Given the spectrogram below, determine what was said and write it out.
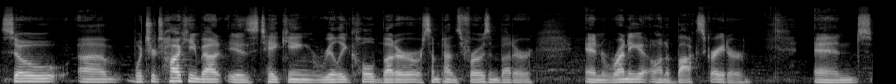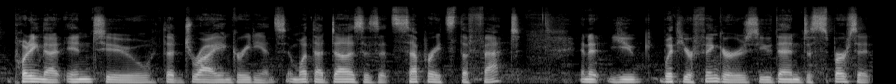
So, um, what you're talking about is taking really cold butter or sometimes frozen butter and running it on a box grater and putting that into the dry ingredients. And what that does is it separates the fat and it you with your fingers you then disperse it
